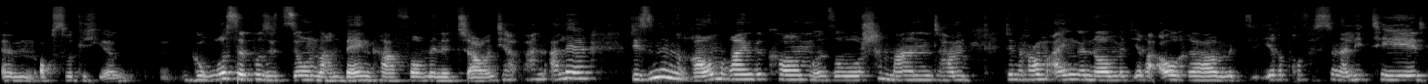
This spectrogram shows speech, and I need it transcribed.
ähm, ob es wirklich äh, große Positionen waren Banker, Fondsmanager und die waren alle, die sind in den Raum reingekommen und so charmant, haben den Raum eingenommen mit ihrer Aura, mit ihrer Professionalität,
